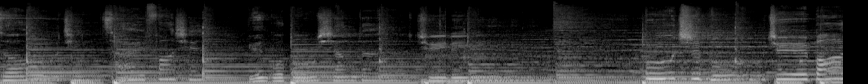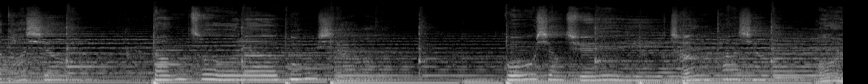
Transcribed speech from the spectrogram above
走近，才发现远过故乡的距离。不知不觉把他乡当做了故乡，故乡却已成他乡。偶尔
